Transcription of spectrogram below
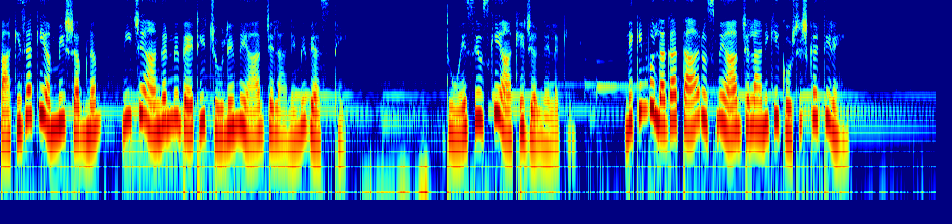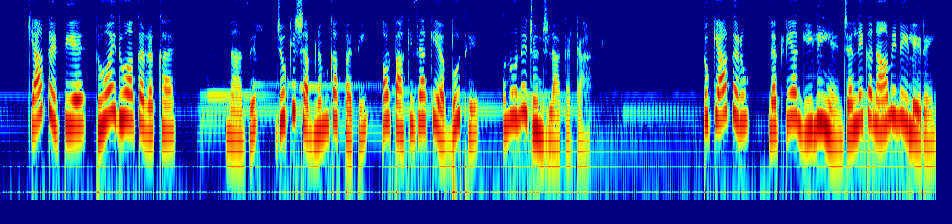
पाकिजा की अम्मी शबनम नीचे आँगन में बैठी चूल्हे में आग जलाने में व्यस्त थी। धुएँ से उसकी आँखें जलने लगी, लेकिन वो लगातार उसमें आग जलाने की कोशिश करती रही। क्या करती है? धुआँ ही धुआँ कर रखा है। नाजिर, जो कि शबनम का पति और पाकिजा के अब्बू थे, उन्होंने झुंझलाकर कहा। तो क्या करूँ? लकड़ियाँ गीली हैं, जलने का नाम ही नहीं ले रही।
